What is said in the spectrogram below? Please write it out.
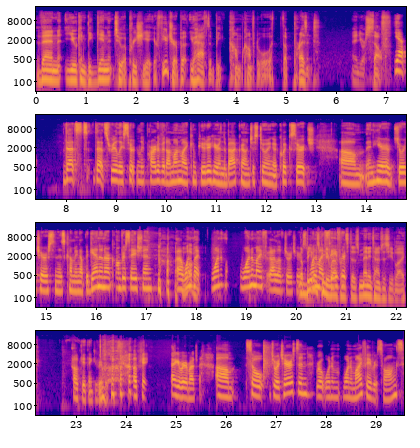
then you can begin to appreciate your future. But you have to become comfortable with the present and yourself. Yeah. That's that's really certainly part of it. I'm on my computer here in the background just doing a quick search um, and here, George Harrison is coming up again in our conversation. Uh, one of my one of one of my I love George Harrison. The Beatles one of my can be favorite, referenced as many times as you'd like. Okay, thank you very much. okay, thank you very much. Um, so George Harrison wrote one of one of my favorite songs.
